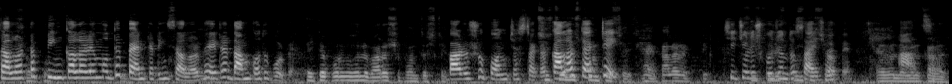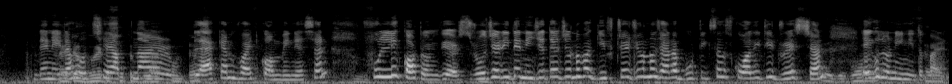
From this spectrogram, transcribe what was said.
সালোয়ারটা পিঙ্ক কালারের মধ্যে প্যান্ট কাটিং সালোয়ার। ভাই এটার দাম কত পড়বে? এটা পড়বে হলো বারোশো পঞ্চাশ টাকা। বারোশো পঞ্চাশ টাকা। কালার তো একটাই? হ্যাঁ কালার একটাই। ছিচল্লিশ পর্যন্ত সাইজ হবে। আচ্ছা। কালার দেন এটা হচ্ছে আপনার black and white combination fully cotton viewers রোজারিতে নিজেদের জন্য বা গিফটের জন্য যারা বুটিক্স হাউস কোয়ালিটি ড্রেস চান এগুলো নিয়ে নিতে পারেন।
